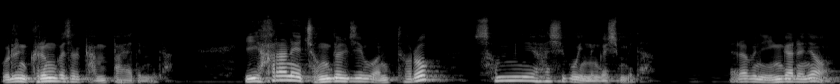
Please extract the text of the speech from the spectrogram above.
우리는 그런 것을 간파해야 됩니다. 이 하란에 정들지 않도록 섭리하시고 있는 것입니다. 여러분 인간은요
